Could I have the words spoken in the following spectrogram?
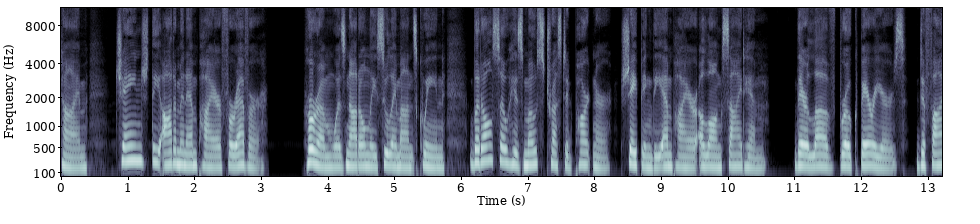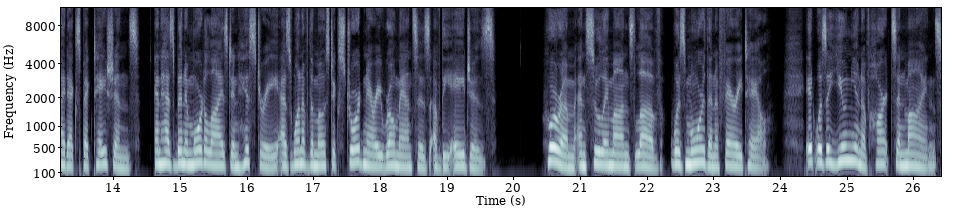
time changed the Ottoman Empire forever. Hurrem was not only Suleiman's queen, but also his most trusted partner, shaping the empire alongside him. Their love broke barriers, defied expectations, and has been immortalized in history as one of the most extraordinary romances of the ages. Hurrem and Suleiman's love was more than a fairy tale. It was a union of hearts and minds,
